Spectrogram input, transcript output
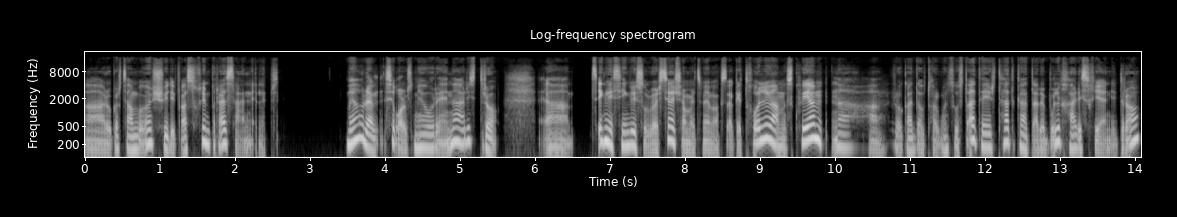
როგორც ამბობენ, შვიდი პასუხი ბრას ანელებს. მეორე სიყვარულის მეორე ენა არის დრო. აა ციგნის ინგლისურ ვერსიაში, რომელიც მე მაქვს აკეთხული, ამას ქვია, რომ გადავთვალოთ ზუსტად ერთად გატარებული ხარისხიანი დრო.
